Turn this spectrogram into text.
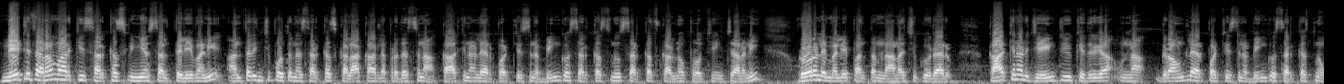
నేటి తరం వారికి సర్కస్ విన్యాసాలు తెలియవని అంతరించిపోతున్న సర్కస్ కళాకారుల ప్రదర్శన కాకినాడలో ఏర్పాటు చేసిన బింగో సర్కస్ను సర్కస్ కళను ప్రోత్సహించాలని రూరల్ ఎమ్మెల్యే పంతం నానాజీ కోరారు. కాకినాడ జేఎన్టీయూకి ఎదురుగా ఉన్న గ్రౌండ్లో ఏర్పాటు చేసిన బింగో సర్కస్ను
